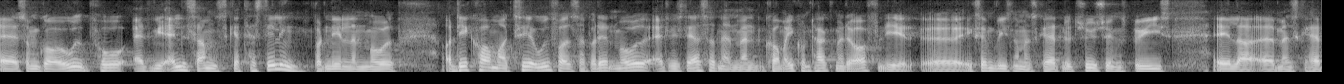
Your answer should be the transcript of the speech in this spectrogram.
øh, som går ud på, at vi alle sammen skal tage stilling på den ene eller anden måde. Og det kommer til at udfolde sig på den måde, at hvis det er sådan, at man kommer i kontakt med det offentlige, øh, eksempelvis når man skal have et nyt sygesikringsbevis, eller øh, man skal have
